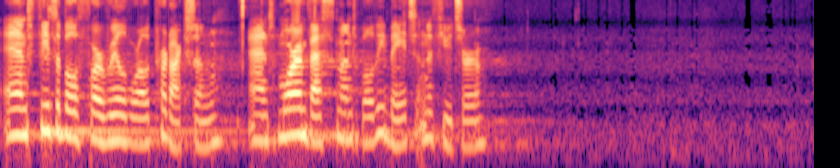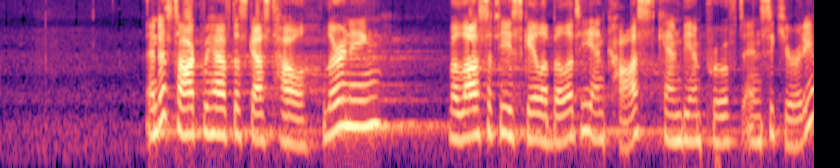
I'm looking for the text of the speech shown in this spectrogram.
and feasible for real-world production, and more investment will be made in the future. In this talk, we have discussed how learning, velocity, scalability, and cost can be improved in security.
